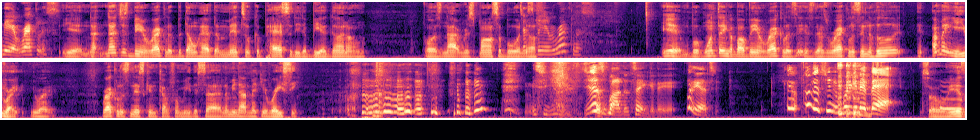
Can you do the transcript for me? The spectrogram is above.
Being reckless. yeah, not not just being reckless, but don't have the mental capacity to be a gun owner, or is not responsible That's enough. being reckless. Yeah, but one thing about being reckless is that's reckless in the hood. I mean, yeah, you're right. You're right. Recklessness can come from either side. Let me not make it racy. Just about to take it in. Look at you. Look at you bringing it back. So here's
